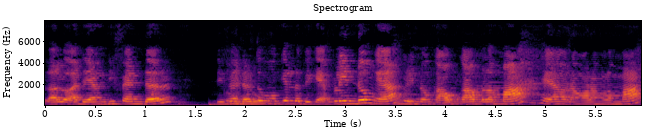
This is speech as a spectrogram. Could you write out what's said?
Lalu ada yang defender. Defender tuh Pelindung. mungkin lebih kayak pelindung ya, pelindung kaum-kaum lemah ya, orang-orang lemah.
